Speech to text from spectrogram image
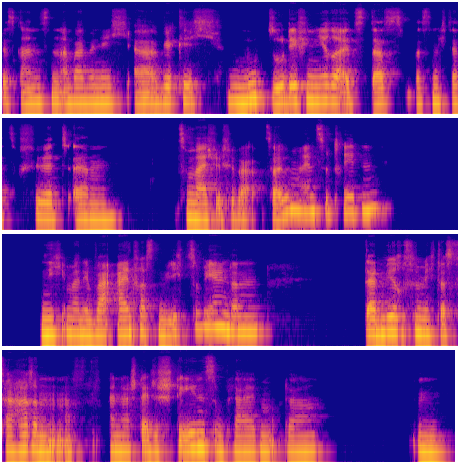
des Ganzen. Aber wenn ich äh, wirklich Mut so definiere als das, was mich dazu führt, ähm, zum Beispiel für Überzeugungen einzutreten, nicht immer den einfachsten Weg zu wählen, dann, dann wäre für mich das Verharren, auf einer Stelle stehen zu bleiben oder mh, hm,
